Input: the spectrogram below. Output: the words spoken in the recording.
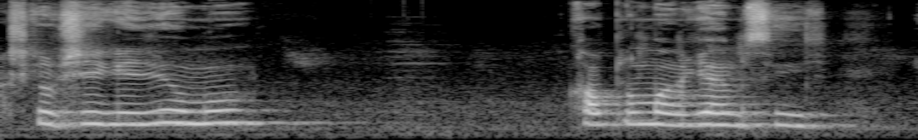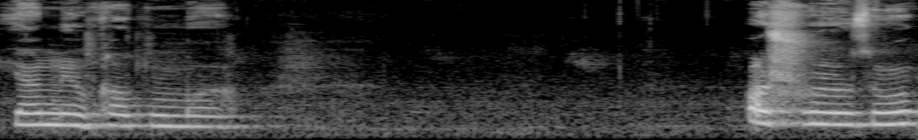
Başka bir şey geliyor mu? Kaplumbağa gelmesin. Gelmiyor kaplumbağa. Aç şuraya o zaman.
